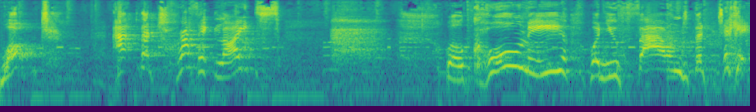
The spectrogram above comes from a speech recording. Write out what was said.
What? At the traffic lights? Well, call me when you found the ticket.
